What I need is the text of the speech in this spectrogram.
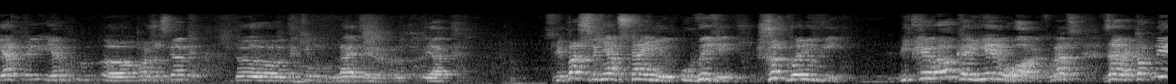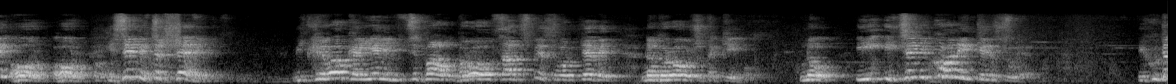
як, то- як е, можна сказати, то таким, знаєте, як Сліпа свиня в стайні у виді, що творив він. Відкривав кар'єру в горах. У нас зараз копни гору, гору і сипеться щебень. Відкривав кар'єру, відсипав дорогу, сам списував тебе на дорогу, що такий був. Ну, і, і це нікого не інтересує. І куди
